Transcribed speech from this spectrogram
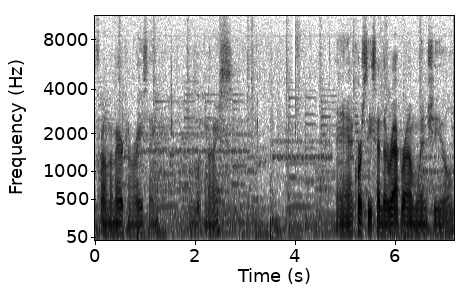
from American Racing. Those look nice. And of course these had the wraparound windshield.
